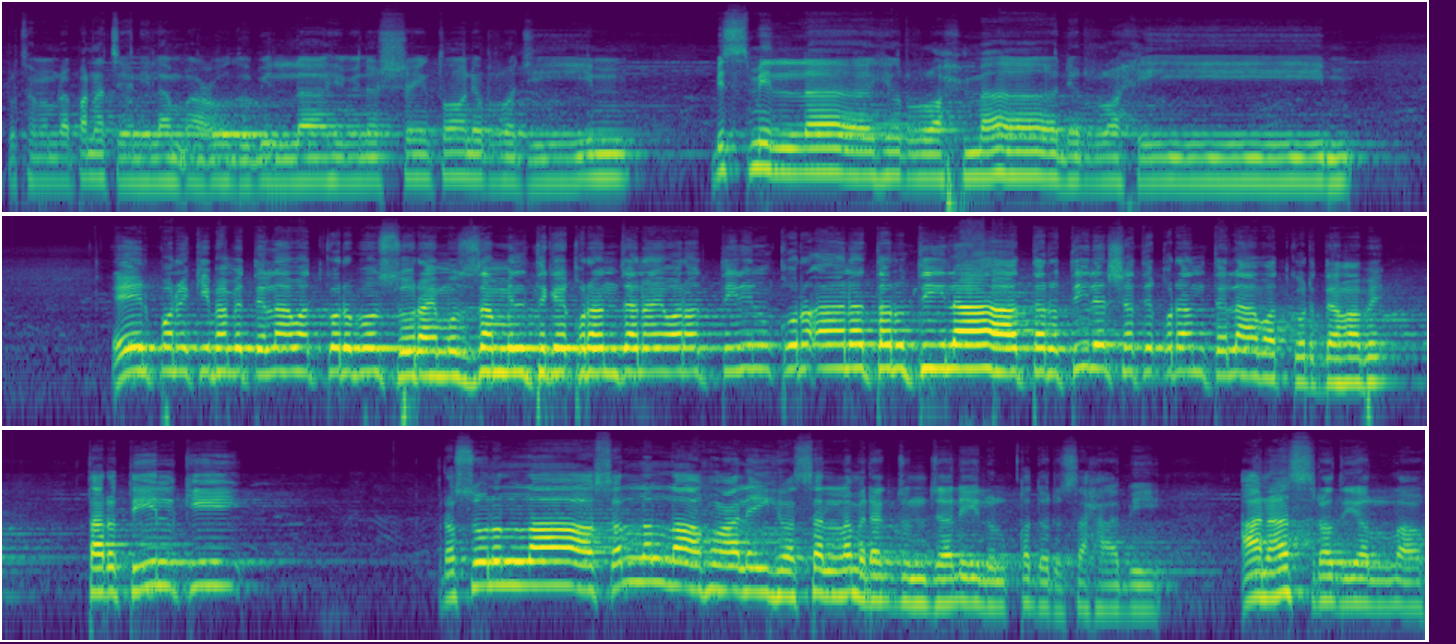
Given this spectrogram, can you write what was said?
প্রথমে আমরা পানা চেয়ে নিলাম আউযু বিল্লাহি মিনাশ শাইতানির রাজিম বিসমিল্লাহির রহমানির রহিম এরপরে কীভাবে তেলাওয়াত করব? সূরায়ে মুজাম্মিল থেকে কোরআন জানায় ওরা তিল কোরআন তার তিলা তার তিলের সাথে কোরআন তেলাওয়াত করতে হবে। তার তিল কি? রসুল্লাহ সাল্লাহ আলহি আসাল্লামের একজন জালিলুল কদর সাহাবি আনাস রদিয়াল্লাহ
